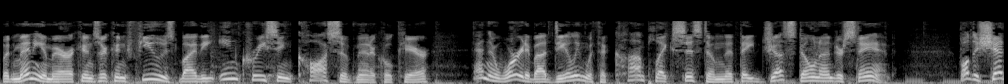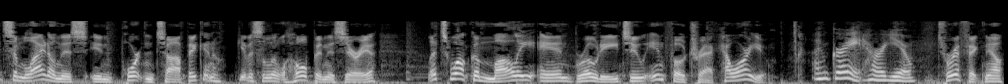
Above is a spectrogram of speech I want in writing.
But many Americans are confused by the increasing costs of medical care, and they're worried about dealing with a complex system that they just don't understand. Well, to shed some light on this important topic and give us a little hope in this area, let's welcome Mollyann Brodie to InfoTrack. How are you? I'm great. How are you? Terrific. Now,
